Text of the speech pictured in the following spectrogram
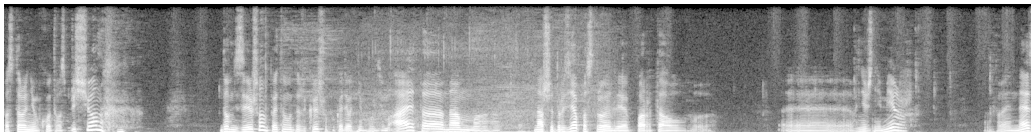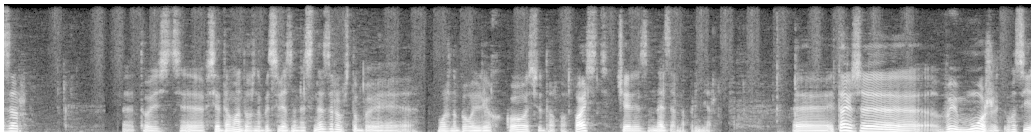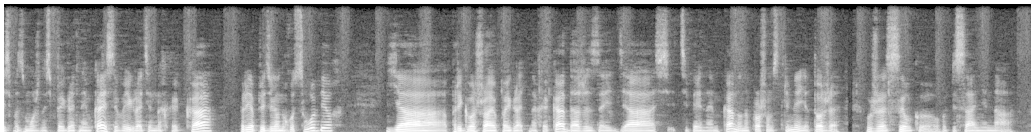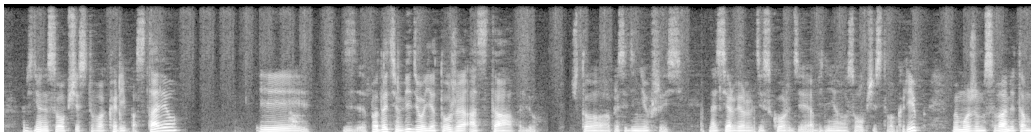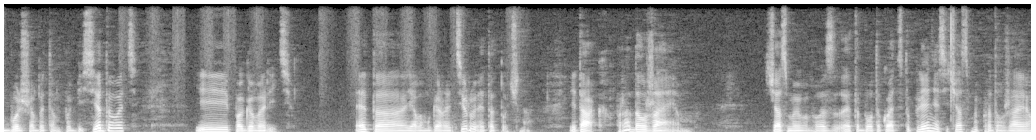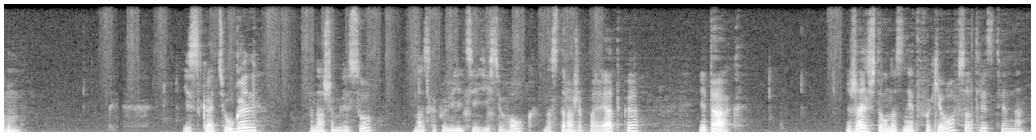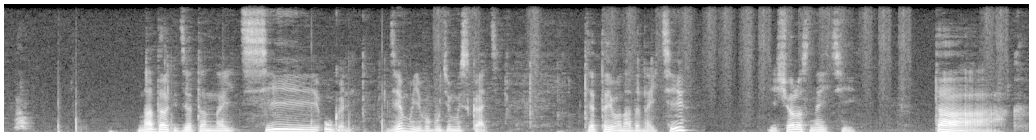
Посторонний вход воспрещен. Дом не завершен, поэтому даже крышу пока делать не будем. А это нам э, наши друзья построили портал в э, в Нижний мир, в Незер. Э, то есть э, все дома должны быть связаны с Незером, чтобы можно было легко сюда попасть через Незер, например. Э, и также вы можете, у вас есть возможность поиграть на МК, если вы играете на ХК при определенных условиях. Я приглашаю поиграть на ХК, даже зайдя теперь на МК, но на прошлом стриме я тоже уже ссылку в описании на объединенное сообщество Кри поставил. И под этим видео я тоже оставлю, что присоединившись на сервер в Дискорде объединенного сообщества Крип, мы можем с вами там больше об этом побеседовать и поговорить. Это я вам гарантирую, это точно. Итак, продолжаем. Сейчас мы... Это было такое отступление. Сейчас мы продолжаем искать уголь в нашем лесу. У нас, как вы видите, есть волк на страже порядка. Итак, жаль, что у нас нет факелов, соответственно. Надо где-то найти уголь. Где мы его будем искать? Где-то его надо найти. Еще раз найти. Так.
